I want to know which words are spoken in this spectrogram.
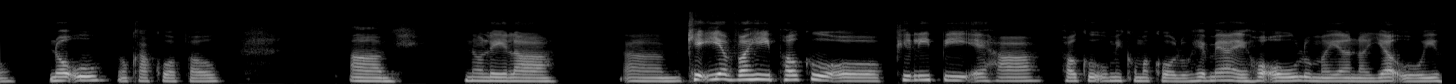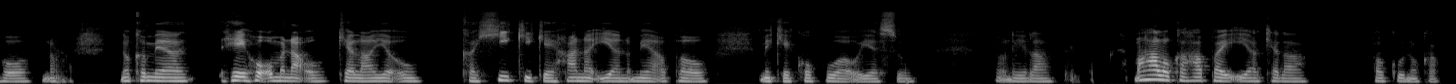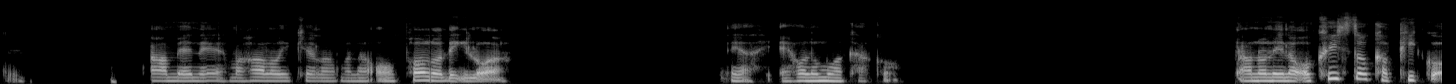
noʻu, no kākou a pau. Um, no laila, um, kēia wahi paukū o Pilipi ʻehā paukū ʻumikumākolu, he mea e hoʻoulu mai ana iaʻu iho nō, no ka mea he hoʻomanaʻo kēlā iaʻu. ka hiki ke hana ʻia nā mea a pau me ke kōkua o Iesū. No laila, mahalo ka hāpai ʻia kēlā paukū no kākou. ʻĀmene. Mahalo i kēlā manaʻo pololei loa. ʻEā, e holomua kākou. A no laila, ʻo Kristo ka piko.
